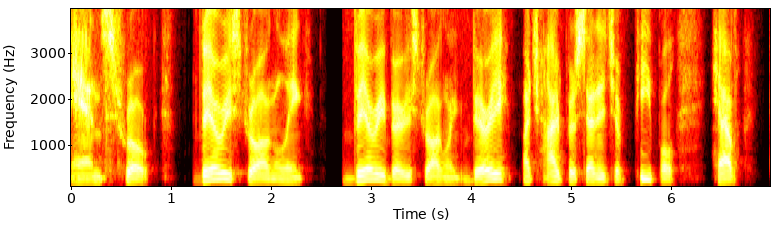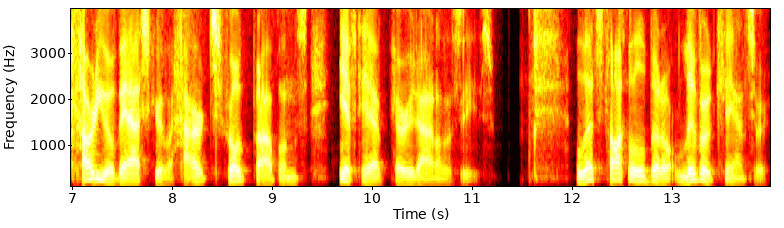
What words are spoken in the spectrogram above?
and stroke. Very strong link very very strongly. very much high percentage of people have cardiovascular heart stroke problems if they have periodontal disease. Let's talk a little bit about liver cancer.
